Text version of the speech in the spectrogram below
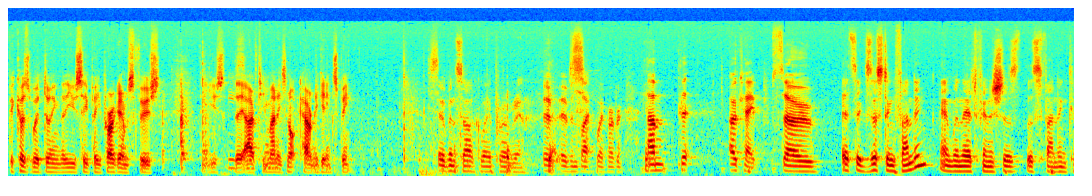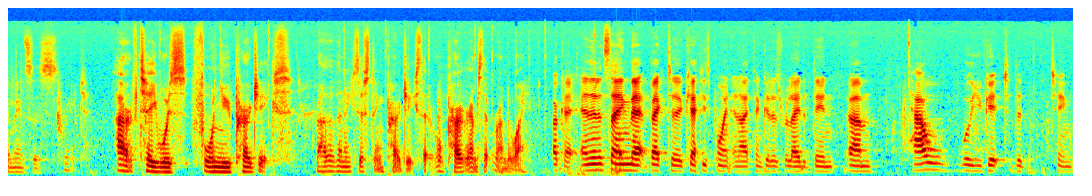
Because we're doing the UCP programs first, the, use, the RFT money is not currently getting spent. Urban Cycleway Program. Ur- Urban Cycleway Program. Um, the, okay, so It's existing funding, and when that finishes, this funding commences. Correct. RFT was for new projects rather than existing projects that or programs that were underway. Okay, and then it's saying that back to Kathy's point, and I think it is related then, um, how will you get to the ten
